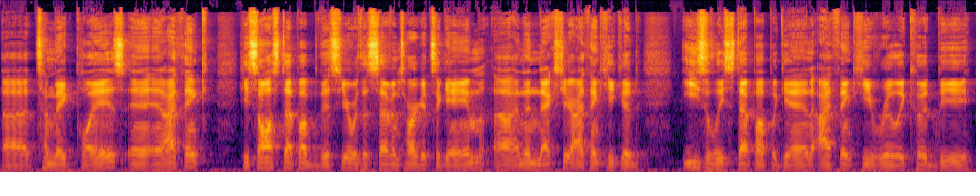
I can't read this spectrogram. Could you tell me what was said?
uh, to make plays. And, and I think he saw a step up this year with his seven targets a game, uh, and then next year I think he could easily step up again. I think he really could be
